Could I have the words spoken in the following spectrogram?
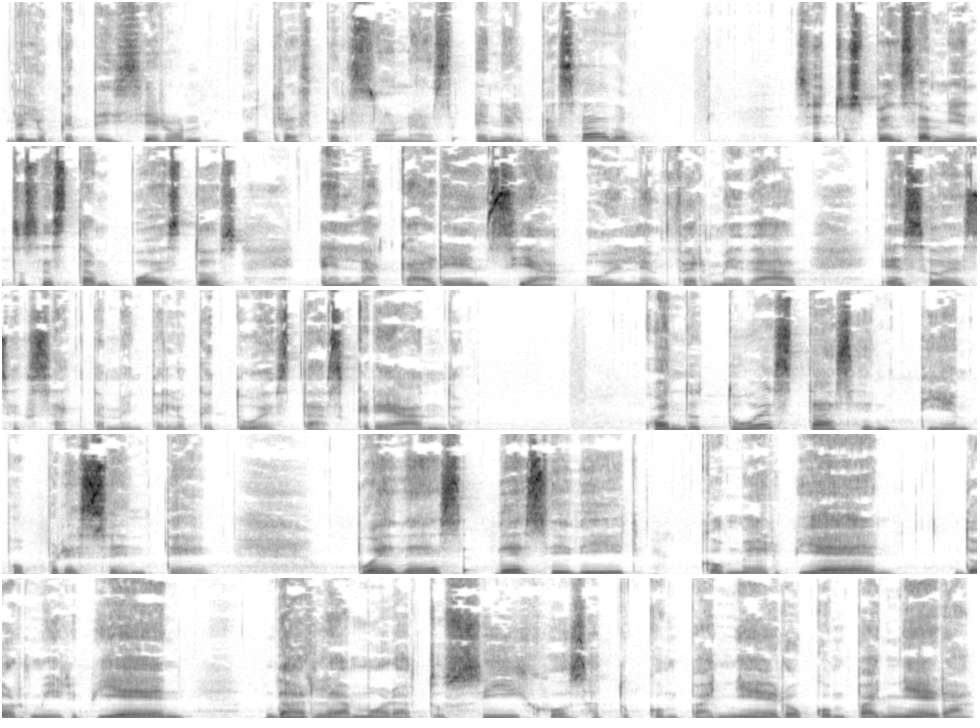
de lo que te hicieron otras personas en el pasado? Si tus pensamientos están puestos en la carencia o en la enfermedad, eso es exactamente lo que tú estás creando. Cuando tú estás en tiempo presente, Puedes decidir comer bien, dormir bien, darle amor a tus hijos, a tu compañero compañera,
